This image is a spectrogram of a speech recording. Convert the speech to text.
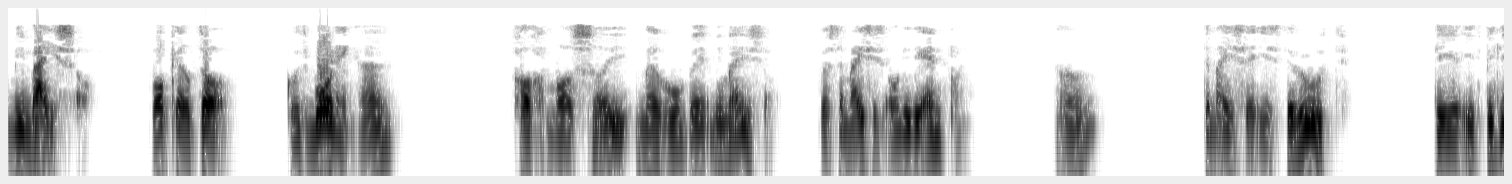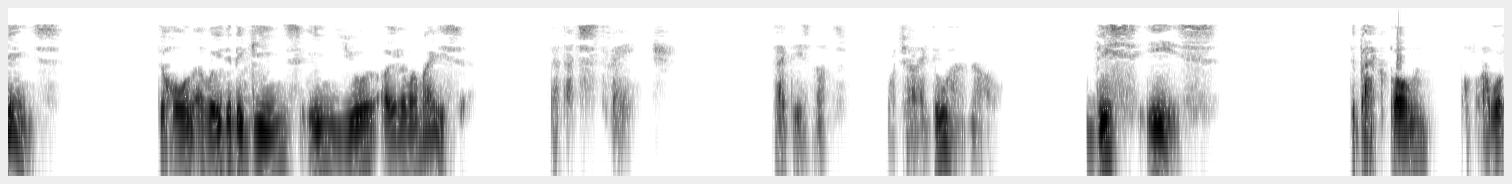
mimaiso. Boker tov. Good morning, huh? Chochmosoi merube mimaiso. Because the Maisa is only the end point. Huh? The Maisa is the root. There it begins. The whole Avodah begins in your Olam HaMaisa. Now that's strange. That is not, what shall I do now? This is the backbone of our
